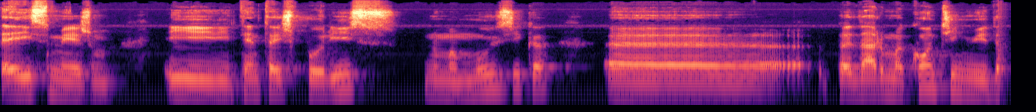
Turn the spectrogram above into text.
É isso mesmo. E tentei expor isso numa música uh, para dar uma continuidade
